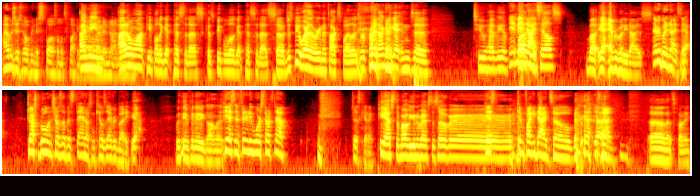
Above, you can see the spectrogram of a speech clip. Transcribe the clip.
I was just hoping to spoil someone's fucking. I mean, them not I don't want people to get pissed at us because people will get pissed at us. So just be aware that we're going to talk spoilers. We're probably not going to get into too heavy of Ant-Man plot dies. details, but yeah, everybody dies. Everybody dies. Yeah, Josh Brolin shows up as Thanos and kills everybody. yeah, with the Infinity Gauntlet. P.S. Infinity War starts now. just kidding. P.S. The Marvel Universe is over. P.S. Kevin Feige died, so it's done. Oh, that's funny.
